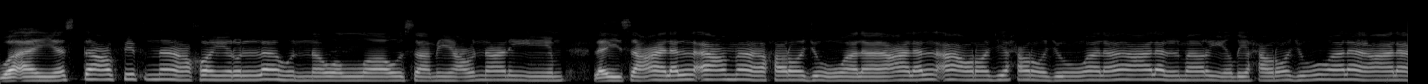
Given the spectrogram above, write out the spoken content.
وأن يستعففنا خير لهن والله سميع عليم. ليس على الأعمى حرج ولا على الأعرج حرج ولا على المريض حرج ولا على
